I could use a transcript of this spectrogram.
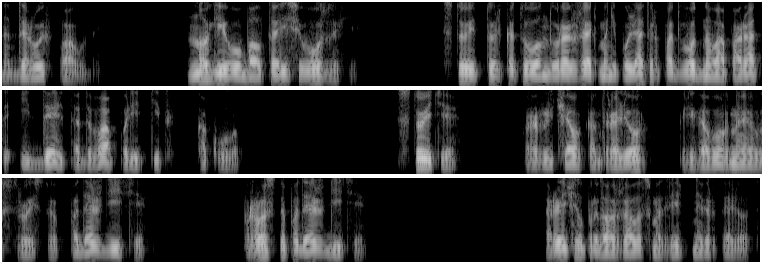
над дырой в палубе. Ноги его болтались в воздухе. Стоит только Толанду разжать манипулятор подводного аппарата, и Дельта-2 полетит к акулам. «Стойте!» — прорычал контролер в переговорное устройство. «Подождите! Просто подождите!» Рэйчел продолжала смотреть на вертолет.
